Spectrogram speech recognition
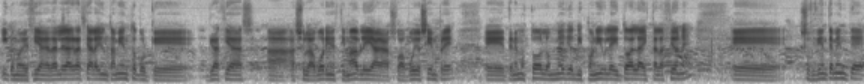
y como decía, darle las gracias al ayuntamiento porque gracias a, su labor inestimable y a su apoyo siempre, eh, tenemos todos los medios disponibles y todas las instalaciones eh, suficientemente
